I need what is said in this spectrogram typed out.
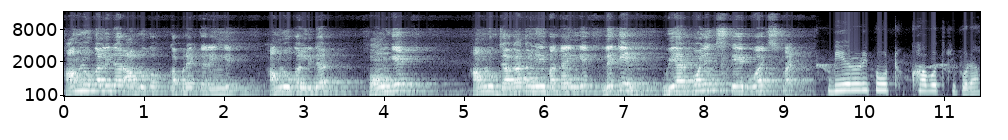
हम लोग का लीडर आप लोग को कपरेट करेंगे हम लोग का लीडर होंगे हम लोग जगह तो नहीं बताएंगे लेकिन we are calling state wide strike bureau report खबर त्रिपुरा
